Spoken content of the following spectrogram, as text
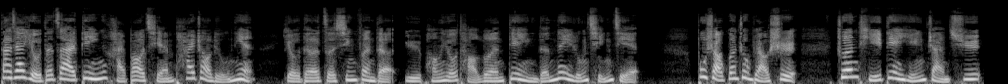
大家有的在电影海报前拍照留念，有的则兴奋地与朋友讨论电影的内容情节。不少观众表示，专题电影展区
